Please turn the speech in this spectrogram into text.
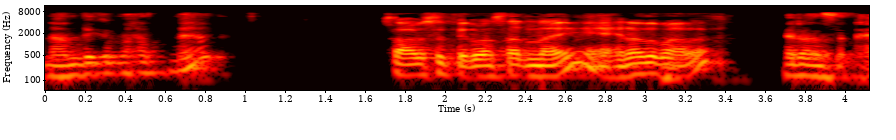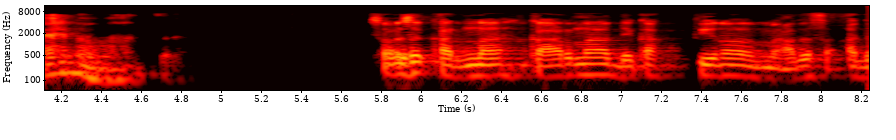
නන්දික මහත්මයා සාරස තෙරුවන් සරණයි ඇහෙනවද මාව? තෙරුවන් සරණයි ඇහෙනවා මහත්තයා. සාරස කාරණා කාරණා දෙකක් තියෙනවා අද අද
